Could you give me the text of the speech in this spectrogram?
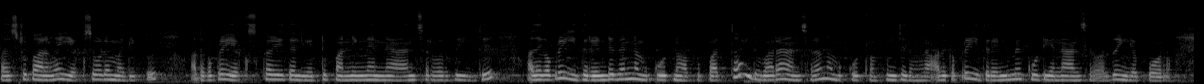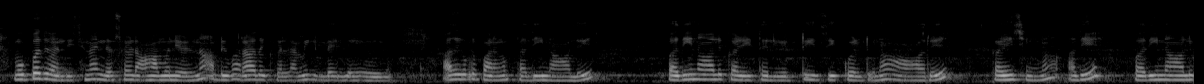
ஃபஸ்ட்டு பாருங்கள் எக்ஸோட மதிப்பு அதுக்கப்புறம் எக்ஸ் கழித்தல் எட்டு பண்ணிங்கன்னா என்ன ஆன்சர் வருது? இது. அதுக்கப்புறம் இது ரெண்டு தானே நம்ம கூட்டணும் அப்போ பார்த்தா இது வர ஆன்சரை நம்ம கூட்டுறோம் புரிஞ்சுதுங்களா? அதுக்கப்புறம் இது ரெண்டுமே கூட்டி என்ன ஆன்சர் வருதோ இங்கே போடுறோம். முப்பது வந்துச்சுன்னா இந்த சைடு ஆமன்னு எழுதணும் அப்படி வராதுக்கு எல்லாமே இல்லை இல்லை எழுதும். அதுக்கப்புறம் பாருங்கள் பதினாலு. பதினாலு கழித்தல் எட்டு இஸ் ஈக்குவல் டுனா ஆறு. கழிச்சிங்கன்னா அதே பதினாலு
